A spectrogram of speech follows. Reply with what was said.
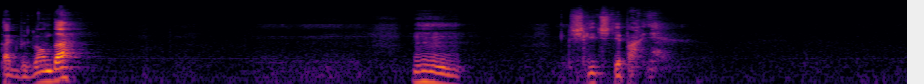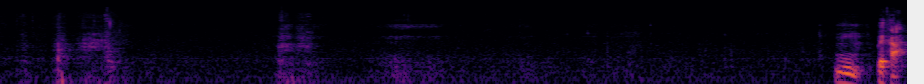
Tak wygląda. Mm, ślicznie pachnie. Mm, pycha.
